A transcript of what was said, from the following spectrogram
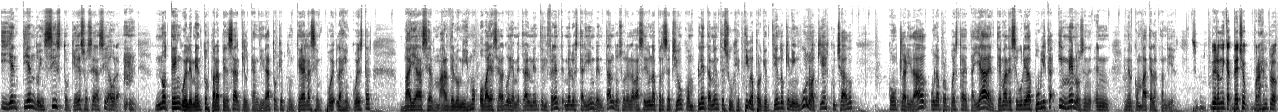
Y entiendo, insisto, que eso sea así. Ahora, no tengo elementos para pensar que el candidato que puntea las, las encuestas vaya a ser más de lo mismo o vaya a ser algo diametralmente diferente. Me lo estaría inventando sobre la base de una percepción completamente subjetiva, porque entiendo que ninguno aquí ha escuchado con claridad una propuesta detallada en temas de seguridad pública y menos en, el combate a las pandillas. Verónica, de hecho, por ejemplo,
